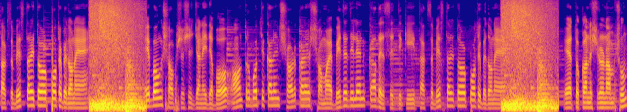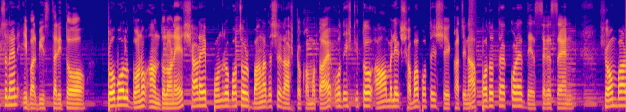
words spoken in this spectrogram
থাকছে বিস্তারিত প্রতিবেদনে। এবং সবশেষে জানিয়ে দেব, অন্তর্বর্তীকালীন সরকারের সময় বেঁধে দিলেন কাদের সিদ্দিকী। থাকছে বিস্তারিত প্রতিবেদনে। এতক্ষণ শিরোনাম শুনছিলেন এবার বিস্তারিত। প্রবল গণ আন্দোলনে সাড়ে পনেরো বছর বাংলাদেশের রাষ্ট্র ক্ষমতায় অধিষ্ঠিত আওয়ামী লীগ সভাপতি শেখ হাসিনা পদত্যাগ করে দেশ ছেড়েছেন। সোমবার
